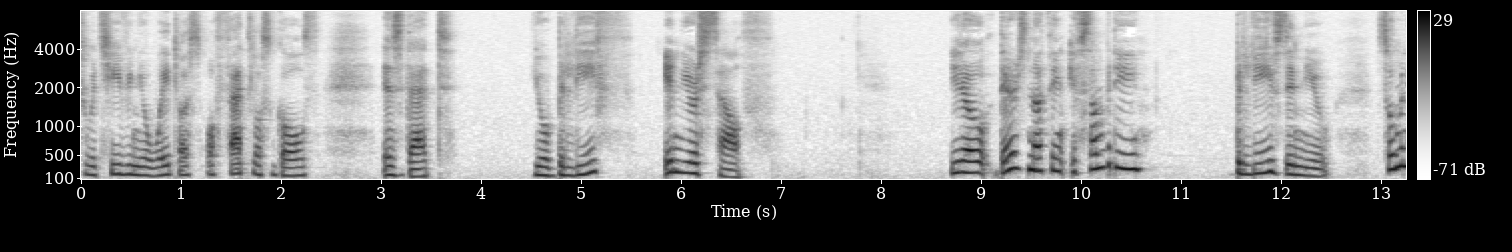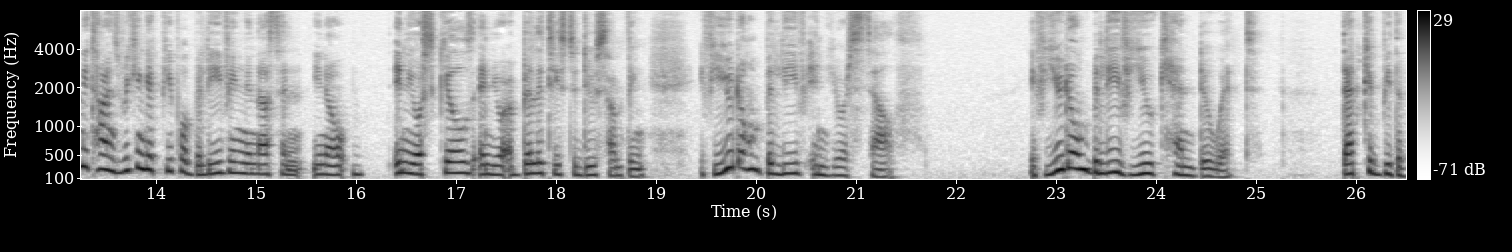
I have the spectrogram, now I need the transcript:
to achieving your weight loss or fat loss goals is that your belief in yourself you know there's nothing if somebody believes in you so many times we can get people believing in us and, you know, in your skills and your abilities to do something. If you don't believe in yourself, if you don't believe you can do it, that could be the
